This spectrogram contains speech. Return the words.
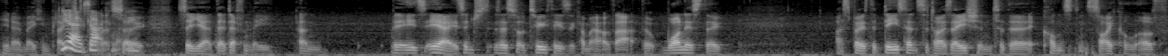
you know making plays Yeah, together. exactly. So so yeah, they're definitely and it's yeah, it's interesting. There's sort of two things that come out of that. That one is the I suppose the desensitization to the constant cycle of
